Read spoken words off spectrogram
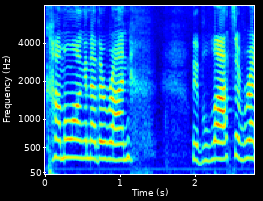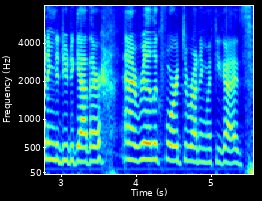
come along another run. We have lots of running to do together, and I really look forward to running with you guys.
